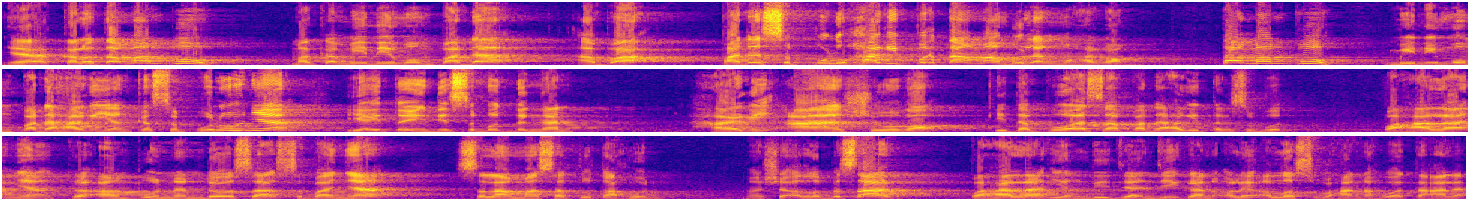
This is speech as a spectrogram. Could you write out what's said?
Ya kalau tak mampu maka minimum pada apa pada 10 hari pertama bulan Muharram. Tak mampu minimum pada hari yang ke-10-nya yaitu yang disebut dengan hari Ashura kita puasa pada hari tersebut. Pahalanya keampunan dosa sebanyak selama satu tahun. Masya Allah besar pahala yang dijanjikan oleh Allah Subhanahu Wa Taala.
